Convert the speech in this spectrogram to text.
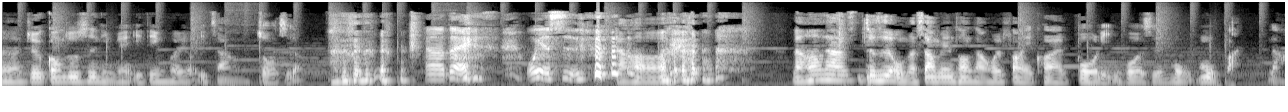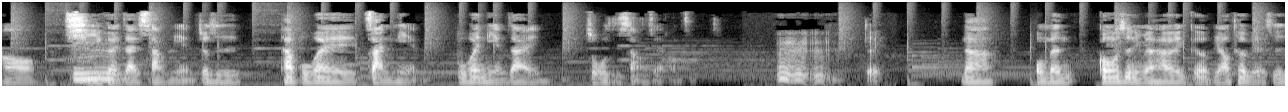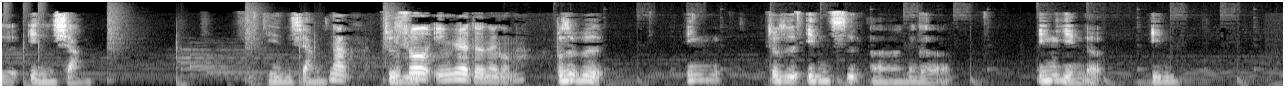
呃，就工作室里面一定会有一张桌子哦，呃，对我也是。然后，然后它就是我们上面通常会放一块玻璃或者是木木板，然后漆可以在上面，就是它不会粘黏，不会粘在桌子上这样子。嗯嗯嗯，对那我们工作室里面还有一个比较特别的是音箱，音箱那就是你说音乐的那个吗？不是不是音，就是音是呃那个阴影的阴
